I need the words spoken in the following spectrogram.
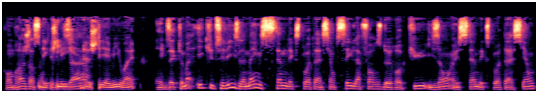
qu'on branche dans son des téléviseur. HDMI, ouais. Exactement, et qui utilisent le même système d'exploitation. C'est la force de Roku. Ils ont un système d'exploitation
